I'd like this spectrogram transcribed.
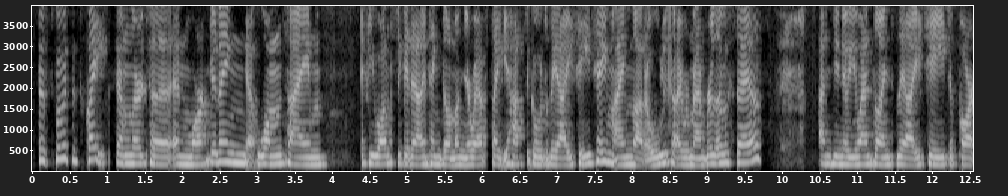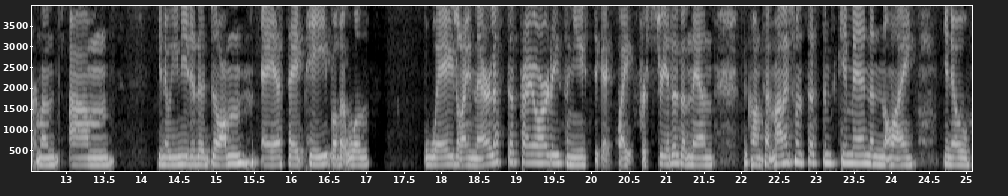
So suppose it's quite similar to in marketing at one time if you wanted to get anything done on your website, you had to go to the IT team. I'm that old. I remember those days. And, you know, you went down to the IT department and, you know, you needed it done ASAP, but it was way down their list of priorities and you used to get quite frustrated. And then the content management systems came in and now, you know,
